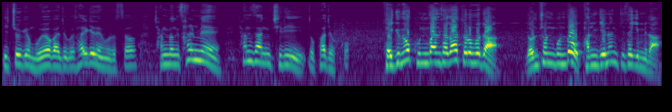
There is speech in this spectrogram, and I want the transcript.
이쪽에 모여가지고 살게 됨으로써 장병 삶의 향상 질이 높아졌고 대규모 군관사가 들어서자 연천군도 반기는 기색입니다.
